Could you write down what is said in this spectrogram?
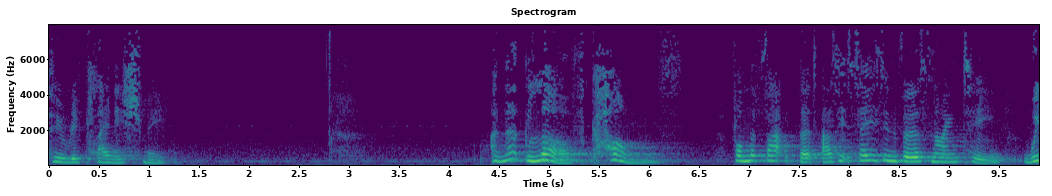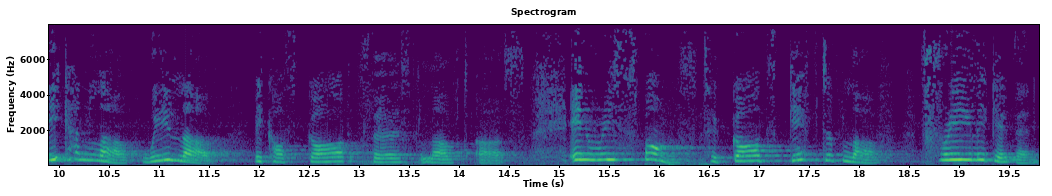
to replenish me. And that love comes from the fact that, as it says in verse 19, we can love, we love because God first loved us. In response to God's gift of love, freely given,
